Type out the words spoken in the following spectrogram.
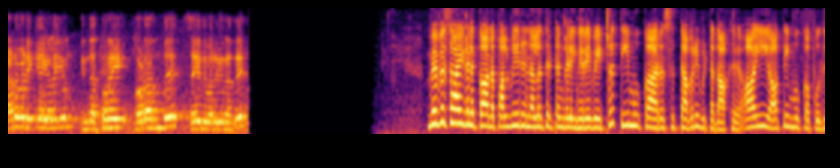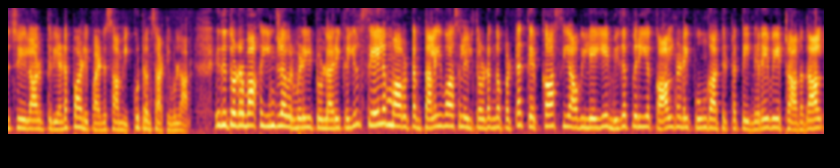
நடவடிக்கைகளையும் இந்த துறை தொடர்ந்து செய்து வருகிறது. விவசாயிகளுக்கான பல்வேறு நலத்திட்டங்களை நிறைவேற்ற திமுக அரசு தவறிவிட்டதாக அஇஅதிமுக பொதுச் செயலாளர் திரு எடப்பாடி பழனிசாமி குற்றம் சாட்டியுள்ளார். இது தொடர்பாக இன்று அவர் வெளியிட்டுள்ள அறிக்கையில் சேலம் மாவட்டம் தலைவாசலில் தொடங்கப்பட்ட தெற்காசியாவிலேயே மிகப்பெரிய கால்நடை பூங்கா திட்டத்தை நிறைவேற்றாததால்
